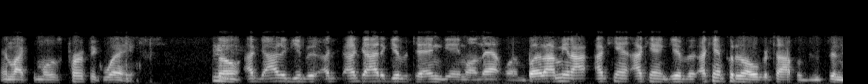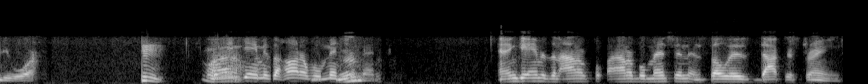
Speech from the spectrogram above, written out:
in like the most perfect way. So mm. I gotta give it. I, I gotta give it to Endgame on that one. But I mean, I, I can't. I can't give it. I can't put it over top of Infinity War. Hmm. Wow. So Endgame is an honorable mention, mm-hmm. then. Endgame is an honorable honorable mention, and so is Doctor Strange.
